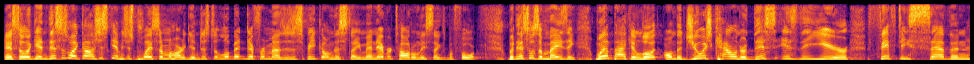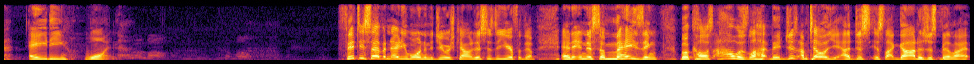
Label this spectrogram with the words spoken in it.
And so, again, this is what God's just giving me. Just place in my heart again, just a little bit different message to speak on this thing. Man, never taught on these things before. But this was amazing. Went back and looked on the Jewish calendar. This is the year 5781. 5781 in the Jewish calendar. This is the year for them. And, and it's amazing because I was like, man, just I'm telling you, I just it's like God has just been like,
